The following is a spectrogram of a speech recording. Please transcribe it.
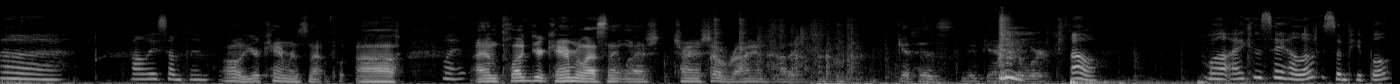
Uh, always something. Oh, your camera's not. Ah, What? I unplugged your camera last night when I was trying to show Ryan how to get his new camera to work. Oh. Well, I can say hello to some people.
